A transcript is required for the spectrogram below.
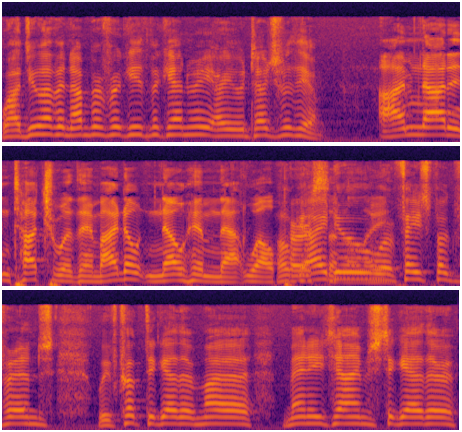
Well, do you have a number for Keith McHenry? Are you in touch with him? I'm not in touch with him. I don't know him that well personally. Okay, I do. We're Facebook friends. We've cooked together ma- many times together.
